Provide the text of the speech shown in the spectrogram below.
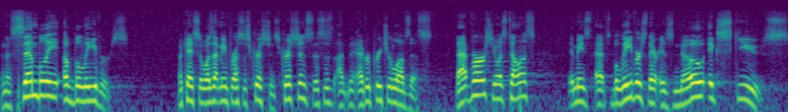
an assembly of believers. Okay, so what does that mean for us as Christians? Christians, this is uh, every preacher loves this. That verse, you know what it's telling us? It means as believers, there is no excuse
